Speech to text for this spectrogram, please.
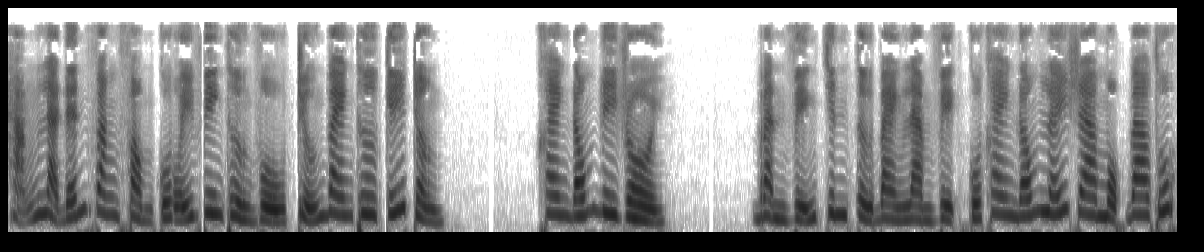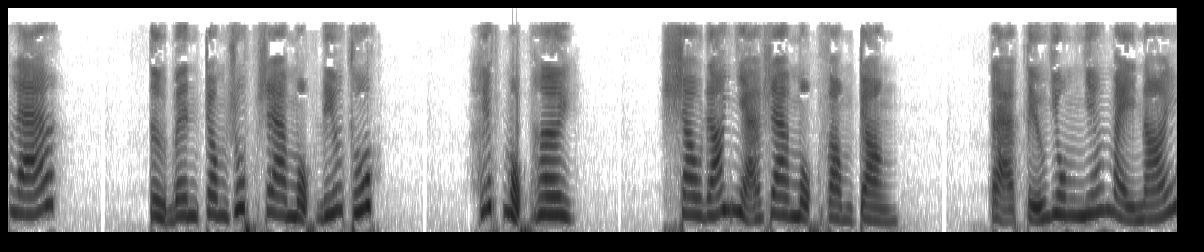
hẳn là đến văn phòng của Ủy viên Thường vụ trưởng ban thư ký Trần. Khang đóng đi rồi. Bành viễn Chinh từ bàn làm việc của Khang đóng lấy ra một bao thuốc lá. Từ bên trong rút ra một điếu thuốc. Hít một hơi. Sau đó nhả ra một vòng tròn. Tạ Tiểu Dung nhớ mày nói.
